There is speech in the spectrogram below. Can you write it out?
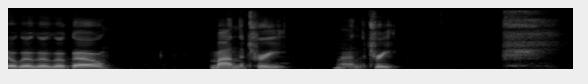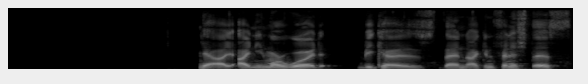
Go go go go go. Mind the tree. Mind the tree. Yeah, I, I need more wood because then I can finish this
